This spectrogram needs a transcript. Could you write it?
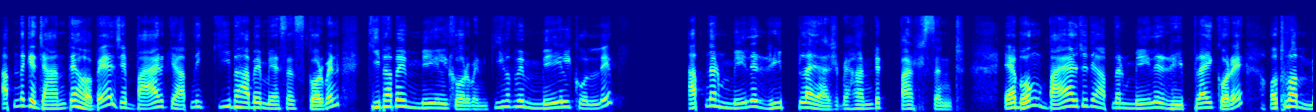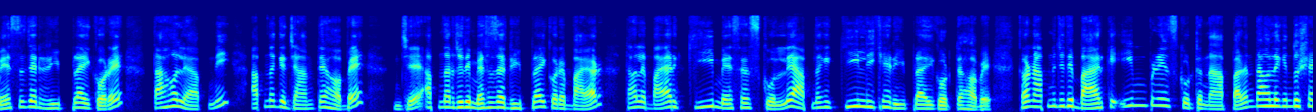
আপনাকে জানতে হবে যে বায়ারকে আপনি কীভাবে মেসেজ করবেন, কীভাবে মেল করবেন, কীভাবে মেল করলে আপনার মেইলের রিপ্লাই আসবে হান্ড্রেড পার্সেন্ট এবং বায়ার যদি আপনার মেইলের রিপ্লাই করে অথবা মেসেজের রিপ্লাই করে, তাহলে আপনি, আপনাকে জানতে হবে যে আপনার যদি মেসেজের রিপ্লাই করে বায়ার তাহলে বায়ার কি মেসেজ করলে আপনাকে কি লিখে রিপ্লাই করতে হবে? কারণ আপনি যদি বায়ারকে ইমপ্রেস করতে না পারেন, তাহলে কিন্তু সে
